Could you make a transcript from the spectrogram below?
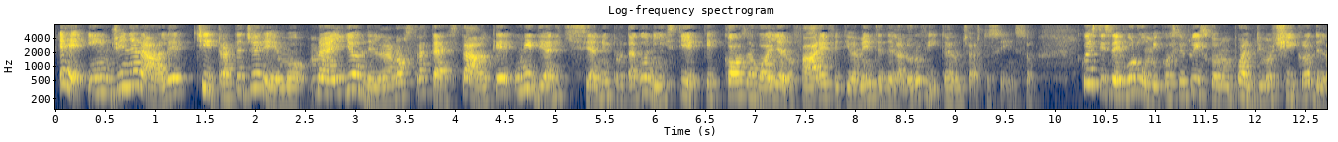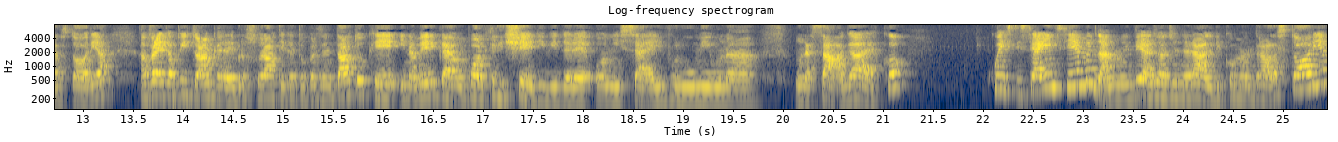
e in generale ci tratteggeremo meglio nella nostra testa anche un'idea di chi siano i protagonisti e che cosa vogliano fare effettivamente della loro vita in un certo senso. Questi sei volumi costituiscono un po' il primo ciclo della storia, avrai capito anche dai brossolati che ti ho presentato che in America è un po' il cliché dividere ogni sei volumi una, una saga, ecco, questi sei insieme danno un'idea già generale di come andrà la storia.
